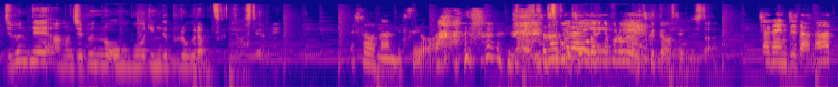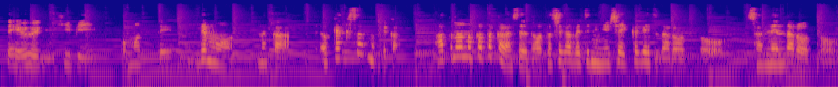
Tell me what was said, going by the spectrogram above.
自分であの自分のオンボーディングプログラム作ってましたよね。そうなんですよ。すごい壮大なプログラム作ってませんでした？チャレンジだなっていうふうに日々思っている。でも、なんか、お客様っていうか、パートナーの方からすると、私が別に入社1ヶ月だろうと、3年だろうと、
